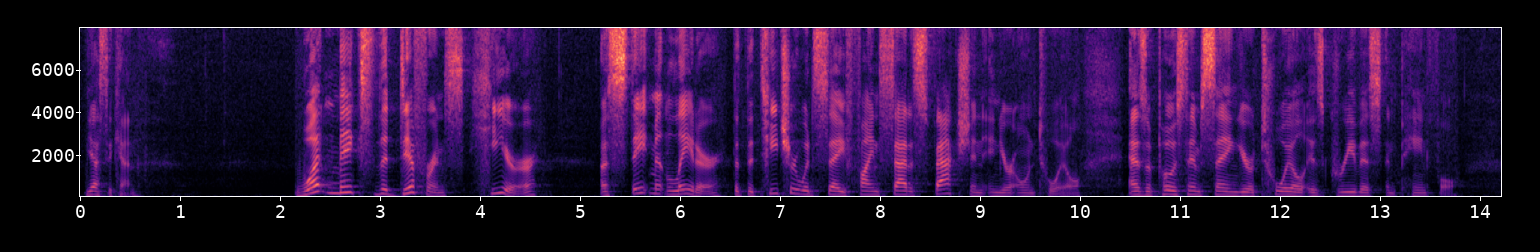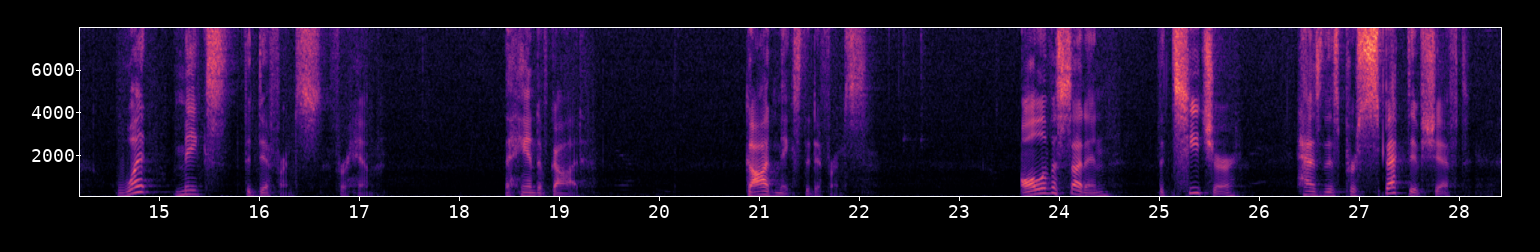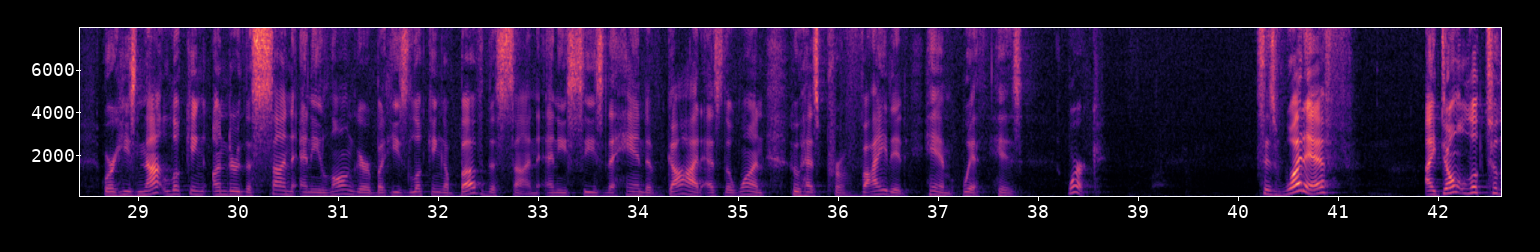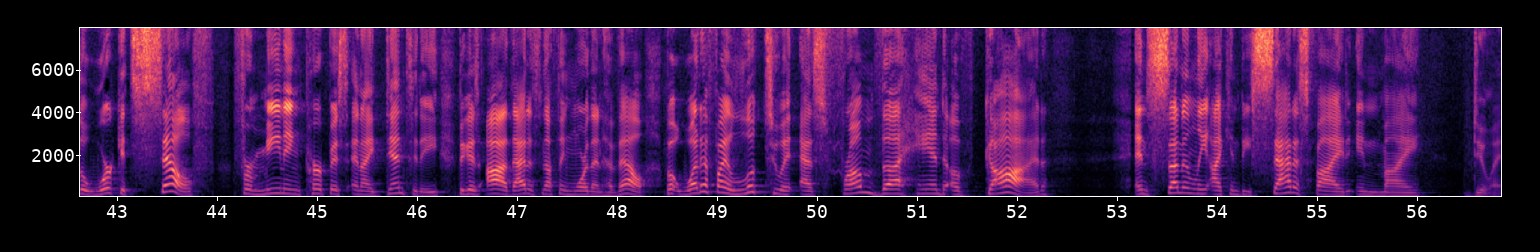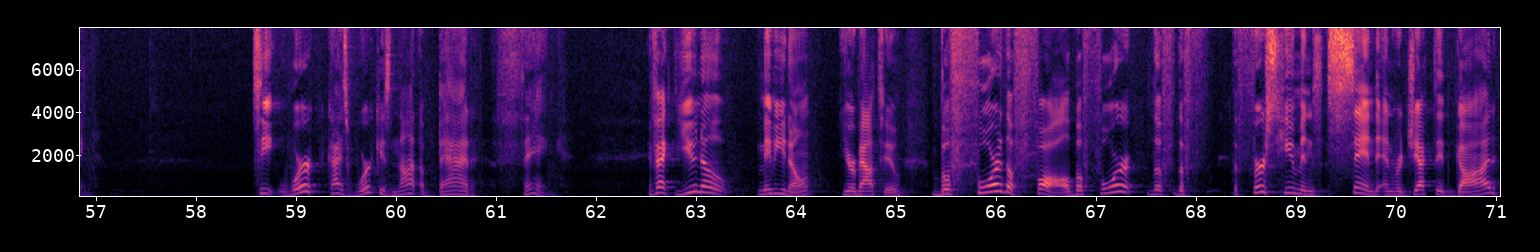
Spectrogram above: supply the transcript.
Yes, it can. What makes the difference here, a statement later, that the teacher would say, find satisfaction in your own toil, as opposed to him saying, your toil is grievous and painful? What makes the difference for him? The hand of God. God makes the difference all of a sudden, the teacher has this perspective shift where he's not looking under the sun any longer, but he's looking above the sun and he sees the hand of God as the one who has provided him with his work. He says, What if I don't look to the work itself for meaning, purpose, and identity because, ah, that is nothing more than Havel, but what if I look to it as from the hand of God? And suddenly I can be satisfied in my doing. See, work, guys, work is not a bad thing. In fact, you know, maybe you don't, you're about to. Before the fall, before the, the, the first humans sinned and rejected God,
